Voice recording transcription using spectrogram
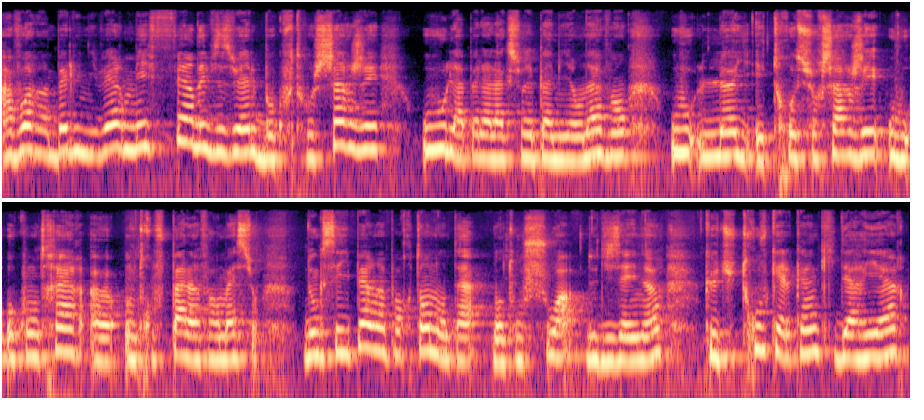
avoir un bel univers, mais faire des visuels beaucoup trop chargés, où l'appel à l'action n'est pas mis en avant, où l'œil est trop surchargé, ou au contraire, euh, on ne trouve pas l'information. Donc c'est hyper important dans, dans ton choix de designer que tu trouves quelqu'un qui derrière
